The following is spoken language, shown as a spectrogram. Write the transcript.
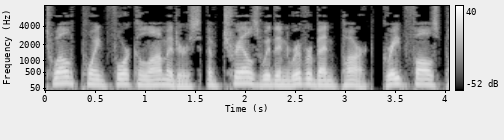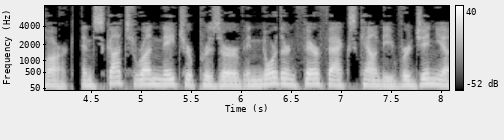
(12.4 kilometers) of trails within Riverbend Park, Great Falls Park, and Scotts Run Nature Preserve in northern Fairfax County, Virginia.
